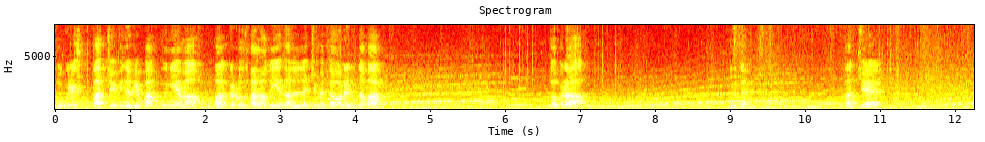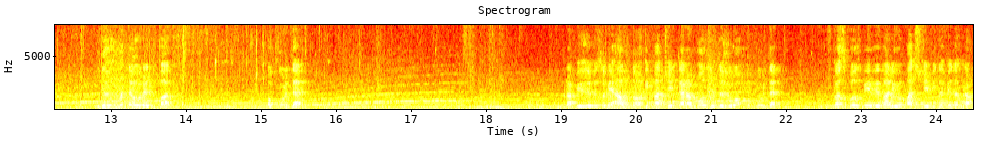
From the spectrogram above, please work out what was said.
W ogóle już patrzcie widzowie, banku nie ma. Bank rozwalony jest, ale leci meteoryt na bank. Dobra. Kurde. Patrzcie. Uderzył meteoryt bank. O kurde. Dobra, bierzemy sobie auto i patrzcie, teraz w most uderzyło. O kurde. W kosmos mnie wywaliło, patrzcie widzowie, dobra.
